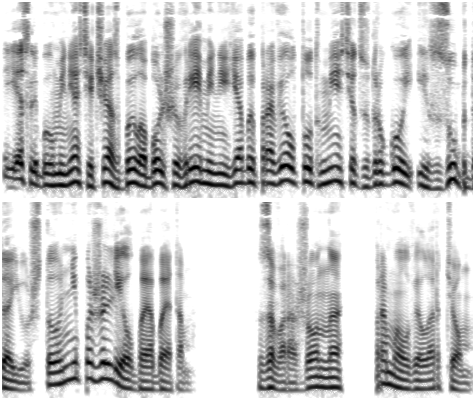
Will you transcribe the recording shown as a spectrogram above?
Если бы у меня сейчас было больше времени, я бы провел тут месяц-другой и зуб даю, что не пожалел бы об этом. Завороженно промолвил Артем.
